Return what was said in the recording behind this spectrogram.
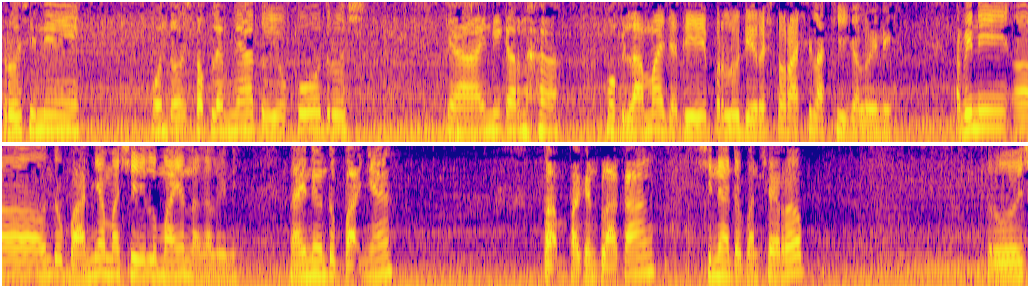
Terus ini untuk stop lampnya Toyoko. Terus ya ini karena mobil lama jadi perlu direstorasi lagi kalau ini. Tapi ini uh, untuk bahannya masih lumayan lah kalau ini. Nah ini untuk baknya. Bak bagian belakang. Sini ada ban serep. Terus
